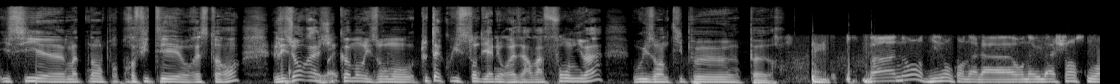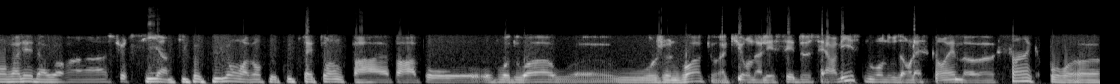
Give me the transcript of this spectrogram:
ici euh, maintenant pour profiter au restaurant. Les gens réagissent Ouais. comment? Ils ont tout à coup ils se sont dit allez on réserve à fond, on y va? Ou ils ont un petit peu peur? Ben non, disons qu'on a la, on a eu la chance nous en Valais d'avoir un sursis un petit peu plus long avant que le coup de tombe par, par rapport aux, aux Vaudois ou, euh, ou aux Genevois à qui on a laissé deux services. Nous on nous en laisse quand même euh, cinq pour euh,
